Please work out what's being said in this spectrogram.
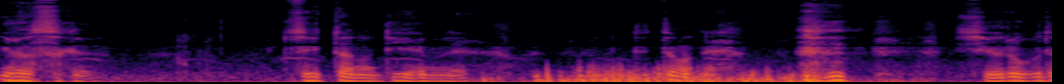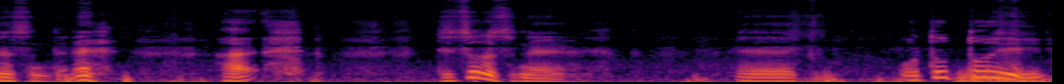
今すぐツイッターの DM で。って言ってもね、収録ですんでね。はい。実はですね、えー、おととい、ん？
